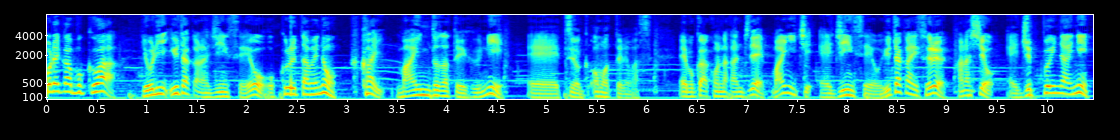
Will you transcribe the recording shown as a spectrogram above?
これが僕は、より豊かな人生を送るための深いマインドだというふうに、えー、強く思っております。えー、僕はこんな感じで毎日、えー、人生を豊かにする話を、えー、10分以内に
